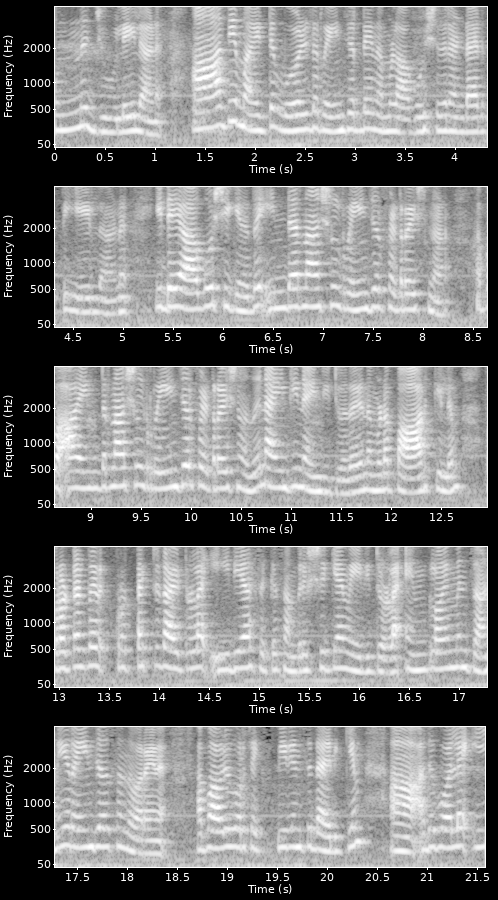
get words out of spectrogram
ഒന്ന് ജൂലൈയിലാണ്. ആദ്യമായിട്ട് വേൾഡ് റേഞ്ചർ ഡേ നമ്മൾ ആഘോഷിച്ചത് രണ്ടായിരത്തി ഏഴിലാണ് ഈ ഡേ ആഘോഷിക്കുന്നത് ഇന്റർനാഷണൽ റേഞ്ചർ ഫെഡറേഷനാണ് അപ്പൊ ആ ഇന്റർനാഷണൽ റേഞ്ചർ ഫെഡറേഷൻ അത് നയന്റീൻ നയന്റി ടു അതായത് നമ്മുടെ പാർക്കിലും പ്രൊട്ടക്റ്റഡ് പ്രൊട്ടക്റ്റഡ് ആയിട്ടുള്ള ഏരിയാസ് ഒക്കെ സംരക്ഷിക്കാൻ വേണ്ടിയിട്ടുള്ള എംപ്ലോയ്മെന്റ്സ് ആണ് ഈ റേഞ്ചേഴ്സ് എന്ന് പറയുന്നത്. അപ്പോൾ അവർ കുറച്ച് എക്സ്പീരിയൻസ്ഡ് ആയിരിക്കും അതുപോലെ ഈ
